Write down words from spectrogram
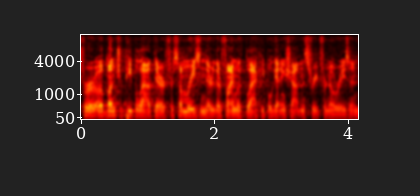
for a bunch of people out there, for some reason, they're, they're fine with black people getting shot in the street for no reason.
